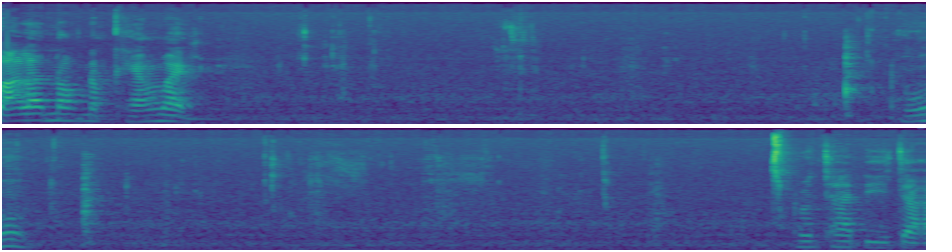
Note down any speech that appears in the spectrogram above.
ฝาแล้วนอกน้ำแข็งไว้โอ้รสชาติดีจ้ะ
